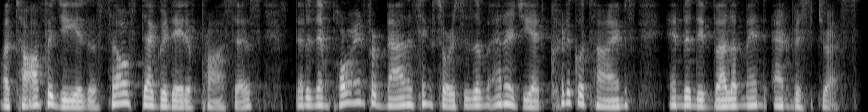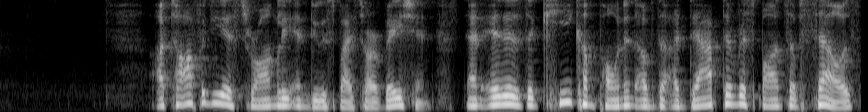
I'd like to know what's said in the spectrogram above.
Autophagy is a self degradative process that is important for balancing sources of energy at critical times in the development and stress. Autophagy is strongly induced by starvation, and it is the key component of the adaptive response of cells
